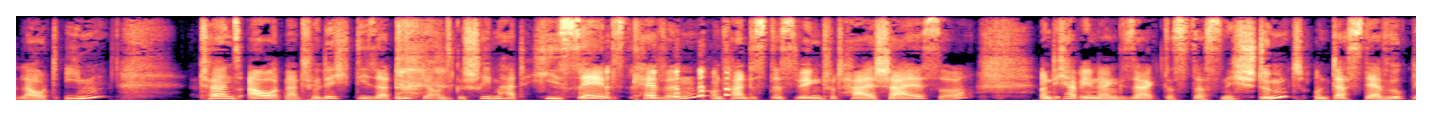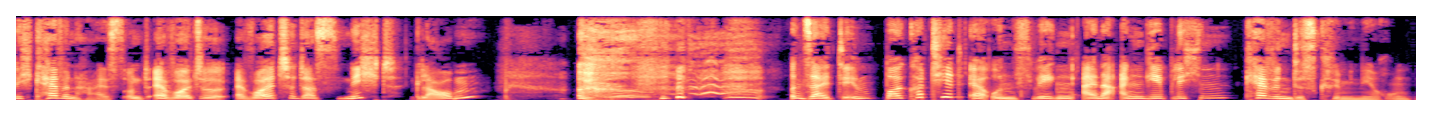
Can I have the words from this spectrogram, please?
laut ihm. Turns out natürlich, dieser Typ, der uns geschrieben hat, hieß selbst Kevin und fand es deswegen total scheiße. Und ich habe ihm dann gesagt, dass das nicht stimmt und dass der wirklich Kevin heißt. Und er wollte, er wollte das nicht glauben. und seitdem boykottiert er uns wegen einer angeblichen Kevin-Diskriminierung.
